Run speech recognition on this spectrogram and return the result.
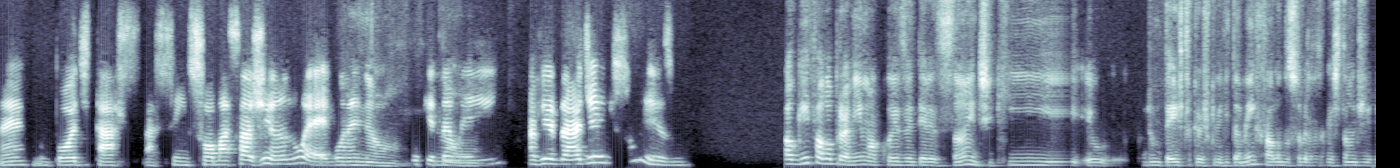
né? Não pode estar tá, assim só massageando o ego, né? Não. Porque não. também a verdade é isso mesmo. Alguém falou para mim uma coisa interessante que eu de um texto que eu escrevi também falando sobre essa questão de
